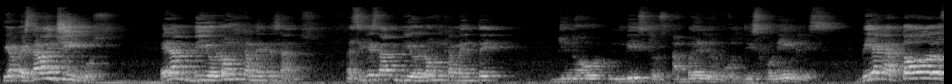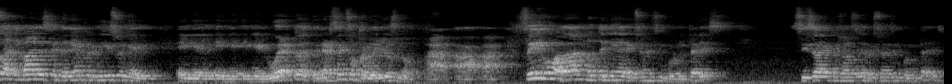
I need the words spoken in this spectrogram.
Digamos, estaban chingos, eran biológicamente sanos. Así que estaban biológicamente, you know, listos, available, disponibles. Vían a todos los animales que tenían permiso en el, en el, en el, huerto de tener sexo, pero ellos no. Fijo Adán no tenía elecciones involuntarias. Sí saben que son las elecciones involuntarias.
